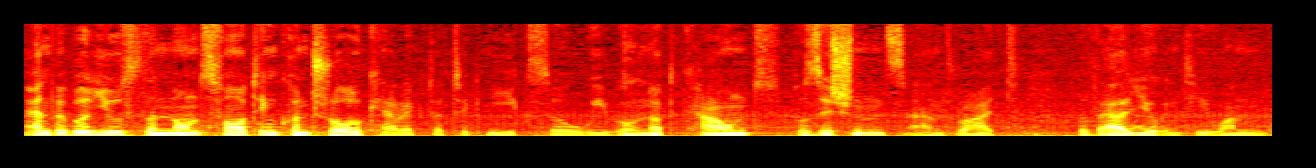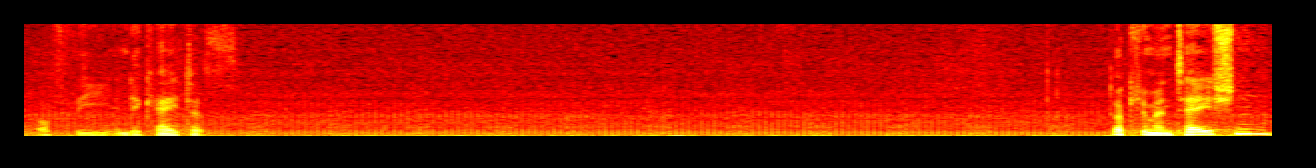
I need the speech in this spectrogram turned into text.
And we will use the non-sorting control character technique, so we will not count positions and write the value in T1 of the indicators. Documentation,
